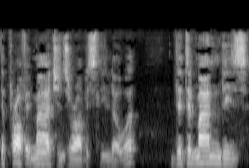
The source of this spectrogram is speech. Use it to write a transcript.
The profit margins are obviously lower. The demand is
